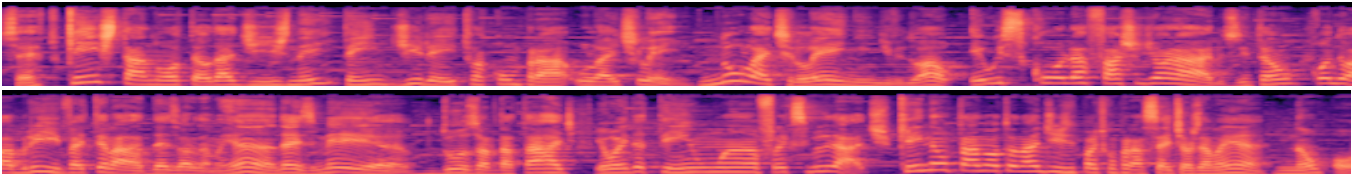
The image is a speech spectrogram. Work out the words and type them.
certo? Quem está no hotel da Disney tem direito a comprar o Light Lane. No Light Lane individual, eu escolho a faixa de horários. Então, quando eu abrir, vai ter lá 10 horas da manhã, 10 e meia, 2 horas da tarde. Eu ainda tenho uma flexibilidade. Quem não tá no hotel na Disney pode comprar às 7 horas da manhã? Não pode.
